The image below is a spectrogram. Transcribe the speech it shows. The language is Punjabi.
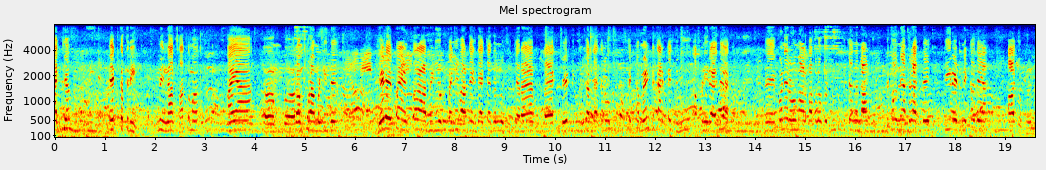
ਅੱਜ 1 ਤਰੀਕ ਮਹੀਨਾ 7ਵਾਂ ਆਇਆ ਅ, ਰਾਮਪੁਰਾ ਮੰਡੀ ਤੇ ਜਿਹੜੇ ਭੈਣ ਭਰਾ ਵੀਡੀਓ ਨੂੰ ਪਹਿਲੀ ਵਾਰ ਦੇਖਦੇ ਆ ਚੈਨਲ ਨੂੰ ਸਬਸਕ੍ਰਾਈਬ ਲਾਈਕ ਸ਼ੇਅਰ ਜ਼ਰੂਰ ਕਰਦਿਆ ਕਰੋ ਤੇ ਕਮੈਂਟ ਕਰਕੇ ਜ਼ਰੂਰ ਆਪਣੀ ਰਾਏ ਦਿਆ ਕਰੋ ਤੇ ਬਣੇ ਰਹੋ ਮਾਲਵਾ ਬਲੌਗਰ YouTube ਚੈਨਲ ਨਾਲ ਦਿਖਾਉਂਦੇ ਆ ਫਿਰ ਅੱਜ ਦੇ ਕੀ ਰੇਟ ਨਿਕਲਦੇ ਆ ਆ ਜਾਓ ਫਿਰ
